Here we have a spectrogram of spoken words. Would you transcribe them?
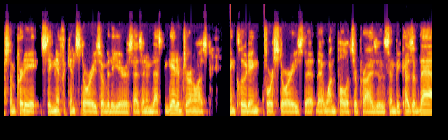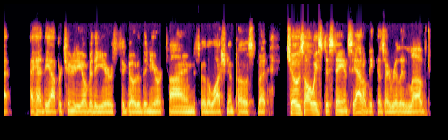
some pretty significant stories over the years as an investigative journalist, including four stories that, that won Pulitzer Prizes. And because of that, I had the opportunity over the years to go to the New York Times or the Washington Post, but chose always to stay in Seattle because I really loved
